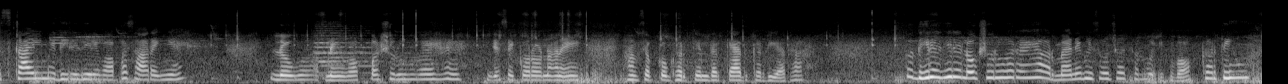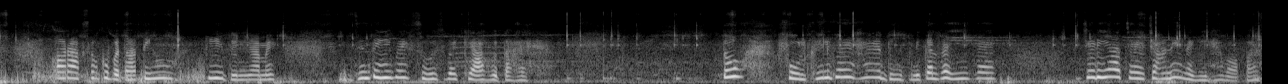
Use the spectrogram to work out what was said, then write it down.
स्टाइल में धीरे धीरे वापस आ रही हैं। लोग अपने वॉक पर शुरू हो गए हैं। जैसे कोरोना ने हम सबको घर के अंदर कैद कर दिया था। तो धीरे धीरे लोग शुरू हो रहे हैं और मैंने भी सोचा, चलो एक वॉक करती हूँ और आप सबको बताती हूँ कि दुनिया में ज़िंदगी में सुबह सुबह क्या होता है। तो फूल खिल गए हैं, धूप निकल रही है। चिड़िया चहचाने लगी हैं वापस।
